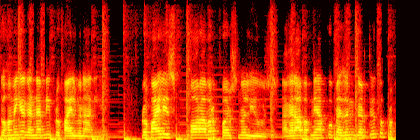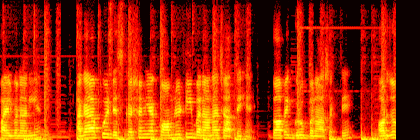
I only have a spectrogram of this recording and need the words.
तो हमें क्या करना है? अपनी प्रोफ़ाइल बनानी है। Profile is for our personal use अगर आप अपने आप को प्रेजेंट करते हो तो प्रोफ़ाइल बनानी है। अगर आप कोई डिस्कशन या कम्युनिटी बनाना चाहते हैं तो आप एक ग्रुप बना सकते हैं। और जो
